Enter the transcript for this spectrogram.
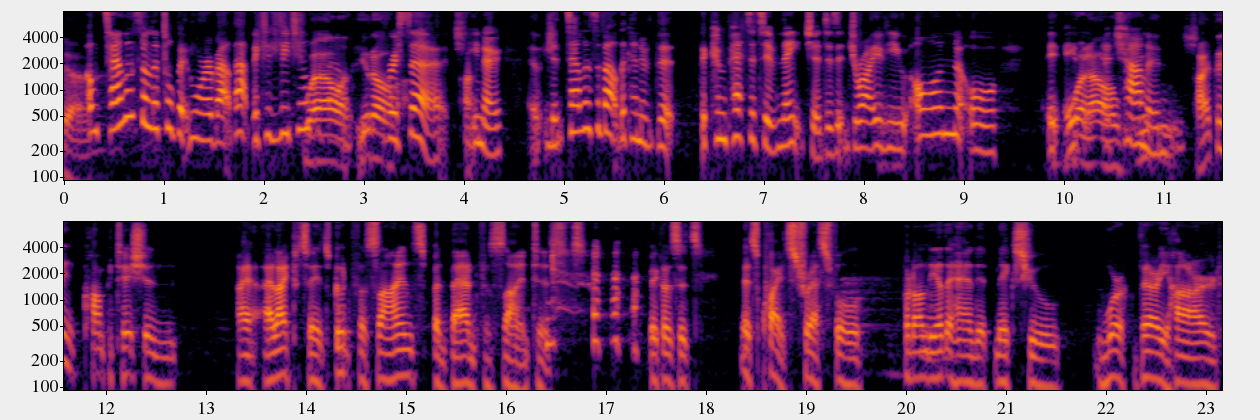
Yeah. Oh, tell us a little bit more about that because we talk well, about you know, research. I, you know, tell us about the kind of the, the competitive nature. Does it drive you on, or is well, it a challenge? I think competition. I, I like to say it's good for science, but bad for scientists because it's it's quite stressful. But on the other hand, it makes you work very hard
